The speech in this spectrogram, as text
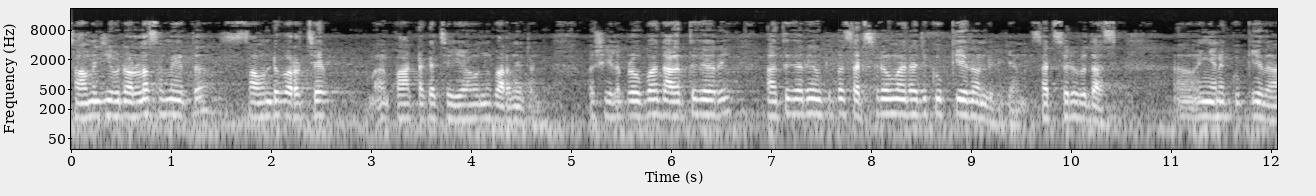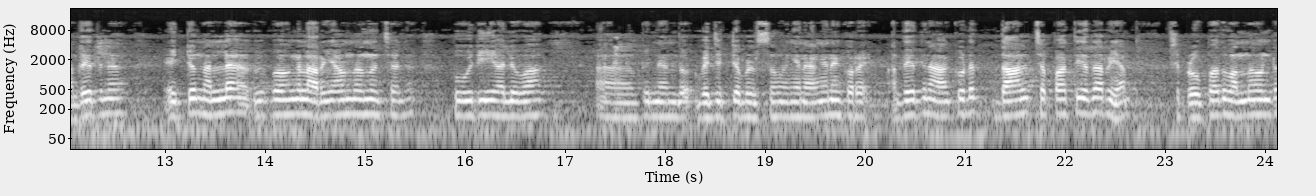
സ്വാമിജി ഇവിടെ ഉള്ള സമയത്ത് സൗണ്ട് കുറച്ച് പാട്ടൊക്കെ ചെയ്യാമെന്ന് പറഞ്ഞിട്ടുണ്ട്. അപ്പോൾ ശീലപ്രഭുപാദ് അകത്ത് കയറി അകത്ത് കയറി നോക്കിയപ്പോൾ സരസ്വരൂ മഹാരാജ് കുക്ക് ചെയ്തുകൊണ്ടിരിക്കുകയാണ് സരസ്വരൂപദാസ് ഇങ്ങനെ കുക്ക് ചെയ്ത്. അദ്ദേഹത്തിന് ഏറ്റവും നല്ല വിഭവങ്ങൾ അറിയാവുന്നതെന്ന് വെച്ചാൽ പൂരി അലുവ പിന്നെ എന്തോ വെജിറ്റബിൾസും ഇങ്ങനെ അങ്ങനെ കുറെ. അദ്ദേഹത്തിന് ആ കൂടെ ദാൽ ചപ്പാത്തി അതറിയാം. പക്ഷെ പ്രഭുപാദ് വന്നതുകൊണ്ട്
